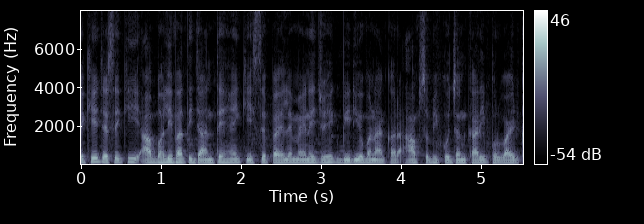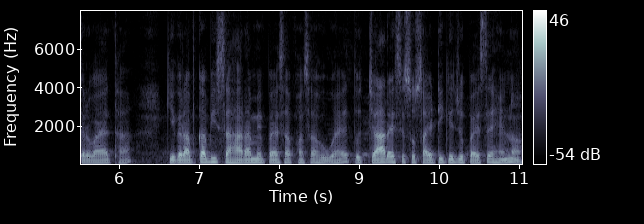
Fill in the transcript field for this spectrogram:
देखिए, जैसे कि आप भली भांति जानते हैं कि इससे पहले मैंने जो एक वीडियो बनाकर आप सभी को जानकारी प्रोवाइड करवाया था कि अगर आपका भी सहारा में पैसा फंसा हुआ है तो चार ऐसे सोसाइटी के जो पैसे हैं ना,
